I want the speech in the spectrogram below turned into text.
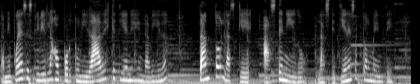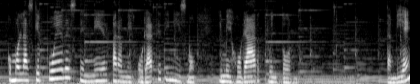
También puedes escribir las oportunidades que tienes en la vida, tanto las que has tenido, las que tienes actualmente, como las que puedes tener para mejorarte a ti mismo y mejorar tu entorno. También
